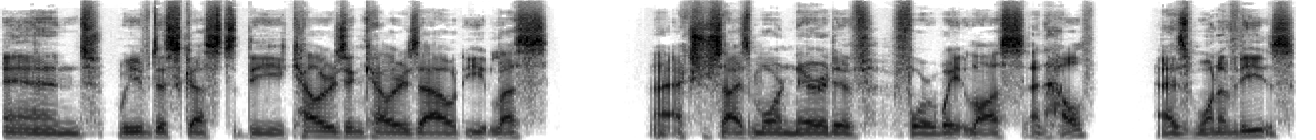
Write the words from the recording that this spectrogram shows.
and we've discussed the calories in, calories out, eat less, uh, exercise more narrative for weight loss and health as one of these.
